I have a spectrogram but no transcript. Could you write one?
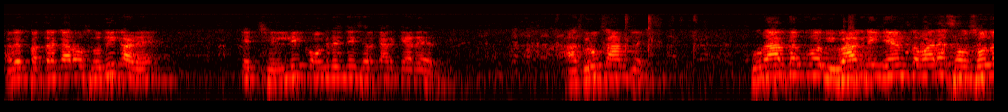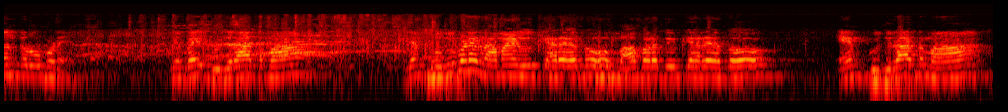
હવે પત્રકારો શોધી કાઢે કે છેલ્લી કોંગ્રેસની સરકાર ક્યારે હતી. અઘરું કામ છે. પુરાતત્વ વિભાગની જેમ તમારે સંશોધન કરવું પડે કે ભાઈ, ગુજરાતમાં જેમ શોધવું પડે, રામાયણ યુદ્ધ ક્યારે હતો, મહાભારત યુદ્ધ ક્યારે હતો, એમ ગુજરાતમાં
